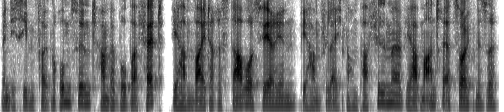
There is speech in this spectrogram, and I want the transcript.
wenn die sieben Folgen rum sind, haben wir Boba Fett, wir haben weitere Star Wars Serien, wir haben vielleicht noch ein paar Filme, wir haben andere Erzeugnisse.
